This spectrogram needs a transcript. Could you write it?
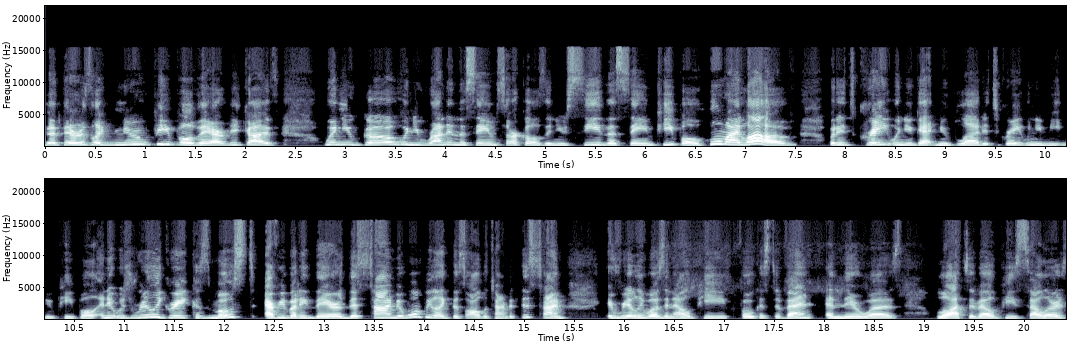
that there was like new people there because when you go, when you run in the same circles and you see the same people whom I love, but it's great when you get new blood. It's great when you meet new people. And it was really great because most everybody there this time, it won't be like this all the time, but this time it really was an LP focused event and there was lots of LP sellers.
